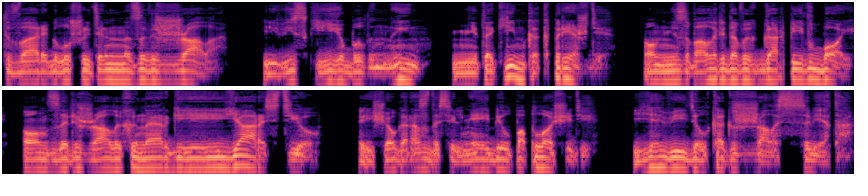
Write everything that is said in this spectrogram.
Тварь глушительно завизжала, и виск ее был иным, не таким, как прежде. Он не звал рядовых гарпий в бой, он заряжал их энергией и яростью. А еще гораздо сильнее бил по площади. Я видел, как сжалась света.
